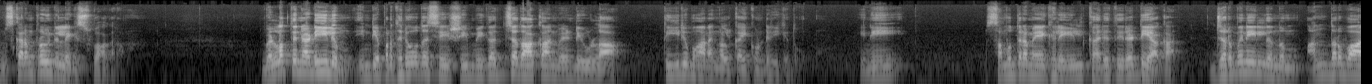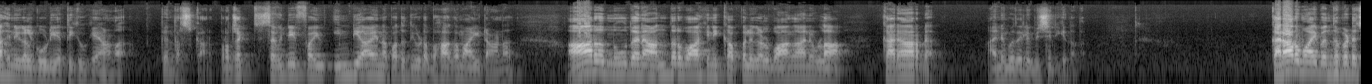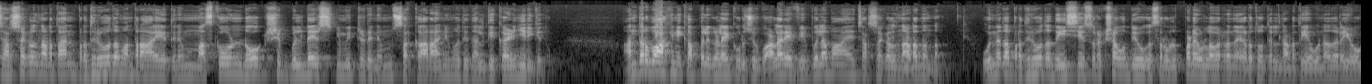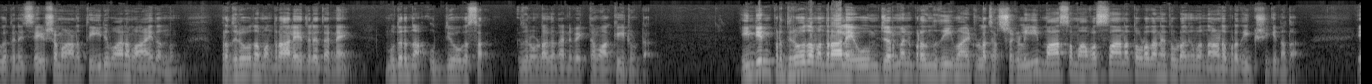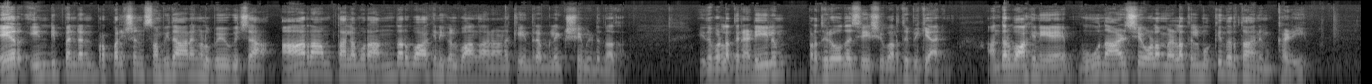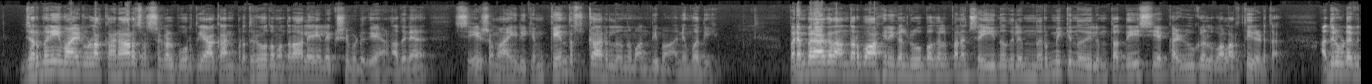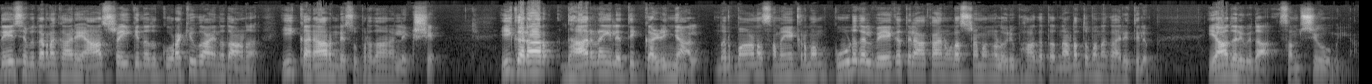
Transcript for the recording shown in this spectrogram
നമസ്കാരം ട്രോയിന്റിലേക്ക് സ്വാഗതം. വെള്ളത്തിനടിയിലും ഇന്ത്യ പ്രതിരോധ ശേഷി മികച്ചതാക്കാൻ വേണ്ടിയുള്ള തീരുമാനങ്ങൾ കൈക്കൊണ്ടിരിക്കുന്നു. ഇനി സമുദ്രമേഖലയിൽ കരുത്തിരട്ടിയാക്കാൻ ജർമ്മനിയിൽ നിന്നും അന്തർവാഹിനികൾ കൂടി എത്തിക്കുകയാണ് കേന്ദ്ര സർക്കാർ പ്രൊജക്ട് സെവന്റി ഫൈവ് ഇന്ത്യ എന്ന പദ്ധതിയുടെ ഭാഗമായിട്ടാണ് ആറ് നൂതന അന്തർവാഹിനി കപ്പലുകൾ വാങ്ങാനുള്ള കരാറിന് അനുമതി ലഭിച്ചിരിക്കുന്നത്. കരാറുമായി ബന്ധപ്പെട്ട് ചർച്ചകൾ നടത്താൻ പ്രതിരോധ മന്ത്രാലയത്തിനും മസ്കോൺ ഡോക്ക് ഷിപ്പ് ബിൽഡേഴ്സ് ലിമിറ്റഡിനും സർക്കാർ അനുമതി നൽകി കഴിഞ്ഞിരിക്കുന്നു. അന്തർവാഹിനി കപ്പലുകളെക്കുറിച്ച് വളരെ വിപുലമായ ചർച്ചകൾ നടന്നെന്നും ഉന്നത പ്രതിരോധ ദേശീയ സുരക്ഷാ ഉദ്യോഗസ്ഥർ ഉൾപ്പെടെയുള്ളവരുടെ നേതൃത്വത്തിൽ നടത്തിയ ഉന്നതതല യോഗത്തിന് ശേഷമാണ് തീരുമാനമായതെന്നും പ്രതിരോധ മന്ത്രാലയത്തിലെ തന്നെ മുതിർന്ന ഉദ്യോഗസ്ഥർ ഇതിനോടകം തന്നെ വ്യക്തമാക്കിയിട്ടുണ്ട്. ഇന്ത്യൻ പ്രതിരോധ മന്ത്രാലയവും ജർമ്മൻ പ്രതിനിധിയുമായിട്ടുള്ള ചർച്ചകൾ ഈ മാസം അവസാനത്തോടെ തന്നെ തുടങ്ങുമെന്നാണ് പ്രതീക്ഷിക്കുന്നത്. എയർ ഇൻഡിപെൻഡന്റ് പ്രൊപ്പൽഷൻ സംവിധാനങ്ങൾ ഉപയോഗിച്ച ആറാം തലമുറ അന്തർവാഹിനികൾ വാങ്ങാനാണ് കേന്ദ്രം ലക്ഷ്യമിടുന്നത്. ഇത് വെള്ളത്തിനടിയിലും പ്രതിരോധ ശേഷി വർദ്ധിപ്പിക്കാനും അന്തർവാഹിനിയെ മൂന്നാഴ്ചയോളം വെള്ളത്തിൽ മുക്കി നിർത്താനും കഴിയും. ജർമ്മനിയുമായിട്ടുള്ള കരാർ ചർച്ചകൾ പൂർത്തിയാക്കാൻ പ്രതിരോധ മന്ത്രാലയം ലക്ഷ്യമിടുകയാണ്. അതിന് ശേഷമായിരിക്കും കേന്ദ്ര സർക്കാരിൽ നിന്നും അന്തിമ അനുമതി. പരമ്പരാഗത അന്തർവാഹിനികൾ രൂപകൽപ്പന ചെയ്യുന്നതിലും നിർമ്മിക്കുന്നതിലും തദ്ദേശീയ കഴിവുകൾ വളർത്തിയെടുത്ത് അതിലൂടെ വിദേശ വിതരണക്കാരെ ആശ്രയിക്കുന്നത് കുറയ്ക്കുക എന്നതാണ് ഈ കരാറിന്റെ സുപ്രധാന ലക്ഷ്യം. ഈ കരാർ ധാരണയിലെത്തിക്കഴിഞ്ഞാൽ നിർമ്മാണ സമയക്രമം കൂടുതൽ വേഗത്തിലാക്കാനുള്ള ശ്രമങ്ങൾ ഒരു ഭാഗത്ത് നടത്തുമെന്ന കാര്യത്തിലും യാതൊരുവിധ സംശയവുമില്ല.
